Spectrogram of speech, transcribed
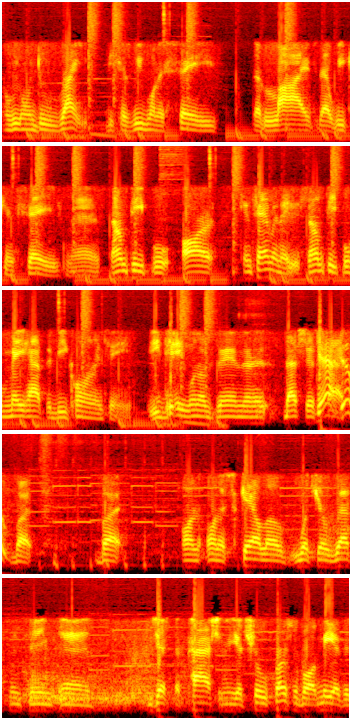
and we're gonna do right because we want to save the lives that we can save, man. Some people are contaminated. Some people may have to be quarantined. You dig what I'm saying? That's just Yeah, I do. But but on on a scale of what you're referencing and just the passion and your truth. First of all, me as a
